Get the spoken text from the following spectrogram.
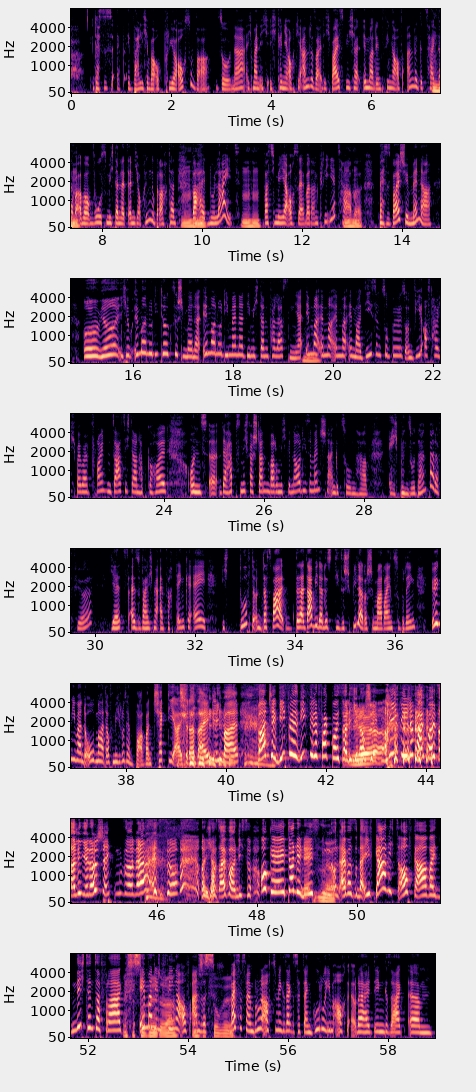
Das ist, äh, weil ich aber auch früher auch so war. So, ne? Ich meine, ich, ich kenne ja auch die andere Seite. Ich weiß, wie ich halt immer den Finger auf andere gezeigt Mhm. habe, aber wo es mich dann letztendlich auch hingebracht hat, war Mhm. halt nur Leid. Mhm. was ich mir ja auch selber dann kreiert habe. Mhm. Bestes Beispiel, Männer. Oh ja, ich habe immer nur die toxischen Männer, immer nur die Männer, die mich dann verlassen. Ja, Mhm. immer, immer, immer, immer. Die sind so böse. Und wie oft habe ich bei meinen Freunden saß ich da und habe geheult und äh, da habe es nicht verstanden, warum ich genau diese Menschen angezogen habe. Ich bin so dankbar dafür. Jetzt, also weil ich mir einfach denke, ey, ich durfte, und das war, da, da wieder das, dieses Spielerische mal reinzubringen, irgendjemand da oben hat auf mich runter, boah, wann checkt die Alte das eigentlich mal? Wann checkt, wie, viel, wie viele Fuckboys soll ich ihr noch schicken? Wie viele Fuckboys soll ich ihr noch schicken? So, ne? Ich so, und ich hab's einfach nicht so, okay, dann den nächsten. Ja. Und einfach so naiv, gar nichts aufgearbeitet, nicht hinterfragt, so immer wild, den oder? Finger auf andere. so. Weißt du, was mein Bruder auch zu mir gesagt hat? Das hat sein Guru ihm auch, oder halt denen gesagt, ähm,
